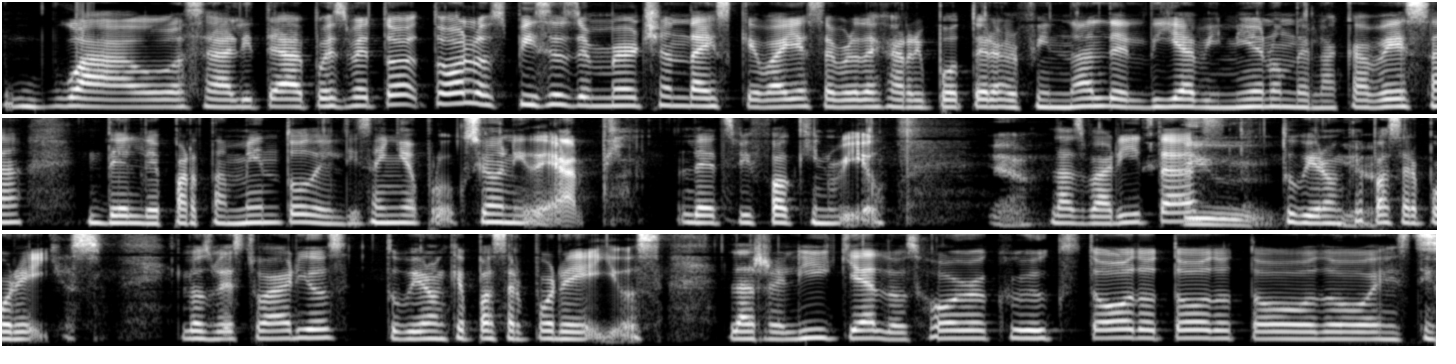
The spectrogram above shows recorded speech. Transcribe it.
wow, o sea, literal, pues ve todos los pieces de merchandise que vayas a ver de Harry Potter al final del día vinieron de la cabeza del departamento del diseño producción y de arte. Let's be fucking real. Las varitas tuvieron que pasar por ellos. Los vestuarios tuvieron que pasar por ellos. Las reliquias, los horrocrux, todo, todo, todo. Este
